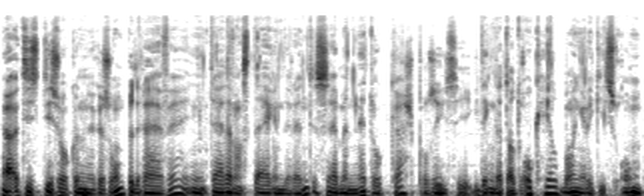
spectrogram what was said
Ja, het is, het is ook een gezond bedrijf. Hè. In tijden van stijgende rentes hebben we netto cashpositie. Ik denk dat dat ook heel belangrijk is om,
